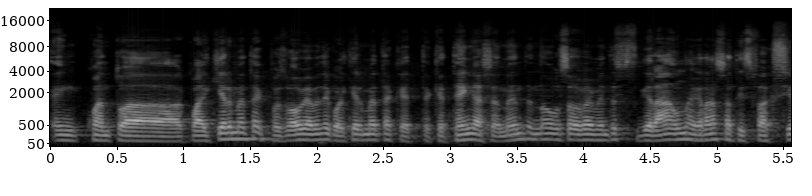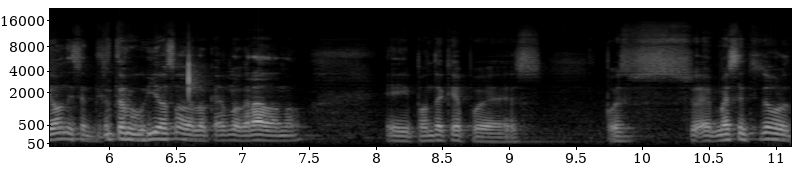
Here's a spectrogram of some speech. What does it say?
en cuanto a cualquier meta, pues obviamente cualquier meta que, que tengas en mente, ¿no? Obviamente es gran- una gran satisfacción y sentirte orgulloso de lo que has logrado, ¿no? Y ponte que pues, pues eh, me he sentido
